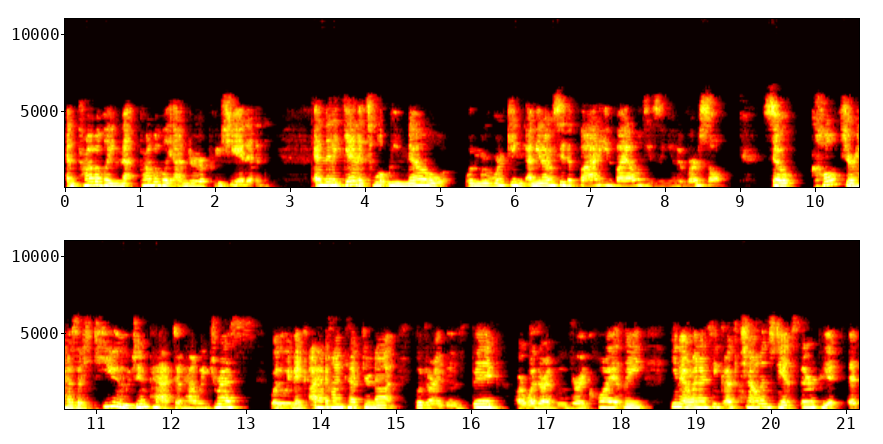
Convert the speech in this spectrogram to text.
and probably not, probably underappreciated. And then again, it's what we know when we're working. I mean, I would say the body and biology is a universal. So culture has a huge impact on how we dress, whether we make eye contact or not, whether I move big or whether I move very quietly. You know, and I think I've challenged dance therapy at, at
